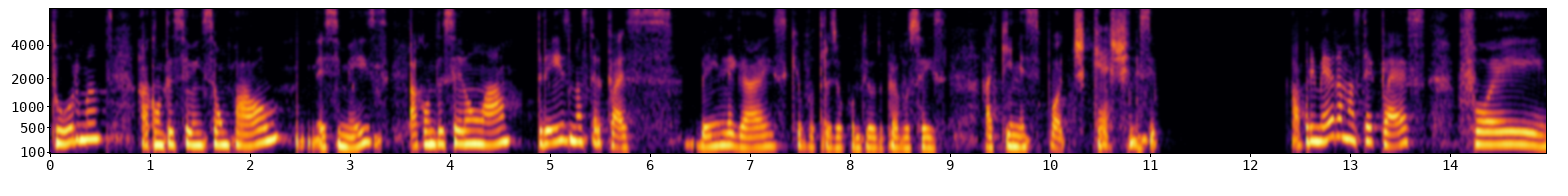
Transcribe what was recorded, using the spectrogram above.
turma aconteceu em São Paulo esse mês. Aconteceram lá três masterclasses bem legais que eu vou trazer o conteúdo para vocês aqui nesse podcast, nesse A primeira masterclass foi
